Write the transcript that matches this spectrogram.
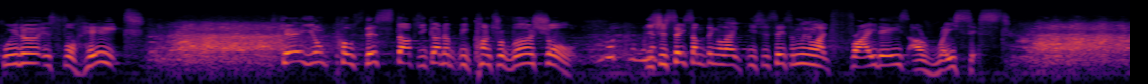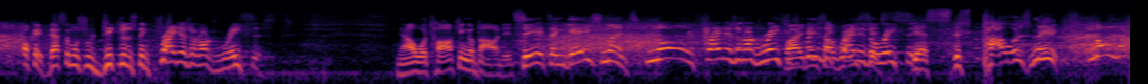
Twitter is for hate. Okay, you don't post this stuff. You gotta be controversial. You should say something like you should say something like Fridays are racist. Okay, that's the most ridiculous thing. Fridays are not racist. Now we're talking about it. See, it's engagement. No, Fridays are not racist. Fridays are racist. are racist. Yes, this powers me. No, what-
